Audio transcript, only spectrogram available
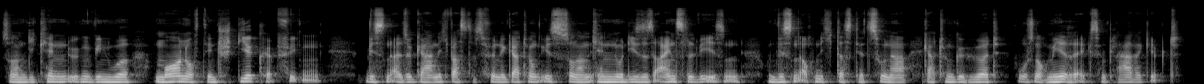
sondern die kennen irgendwie nur Mornoth, den Stierköpfigen wissen also gar nicht, was das für eine Gattung ist, sondern kennen nur dieses Einzelwesen und wissen auch nicht, dass der zu einer Gattung gehört, wo es noch mehrere Exemplare gibt.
